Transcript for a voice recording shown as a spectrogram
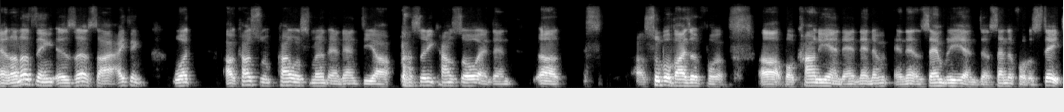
And another thing is this, I, think what our council, congressman and then the uh, city council and then uh, uh, supervisor for uh, for county and then and then and then assembly and the center for the state,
